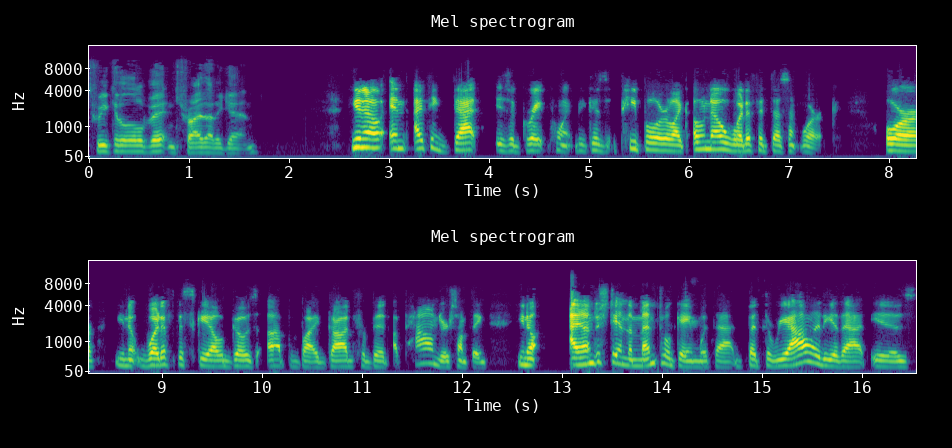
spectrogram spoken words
tweak it a little bit and try that again. You know, and I think that is a great point because people are like, oh no, what if it doesn't work? Or, you know, what if the scale goes up by, God forbid, a pound or something? You know, I understand the mental game with that, but the reality of that is,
